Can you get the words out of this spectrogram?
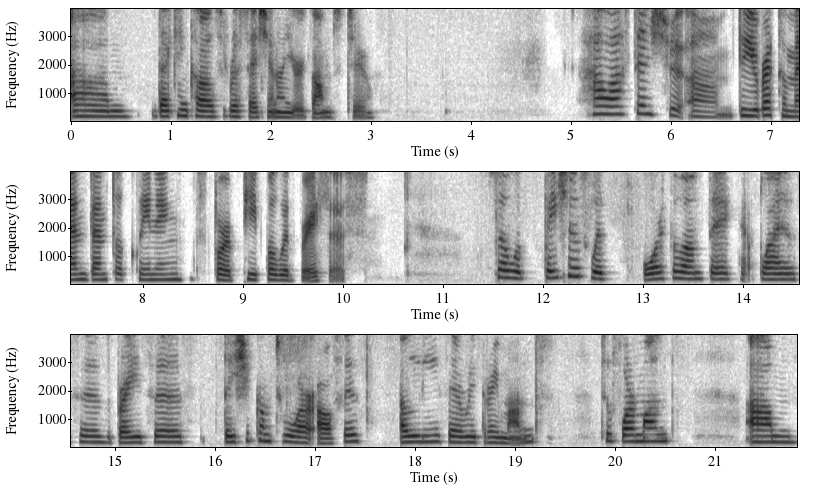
um, that can cause recession on your gums too. How often should um, do you recommend dental cleanings for people with braces? So, with patients with orthodontic appliances, braces, they should come to our office at least every three months to four months. Um,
